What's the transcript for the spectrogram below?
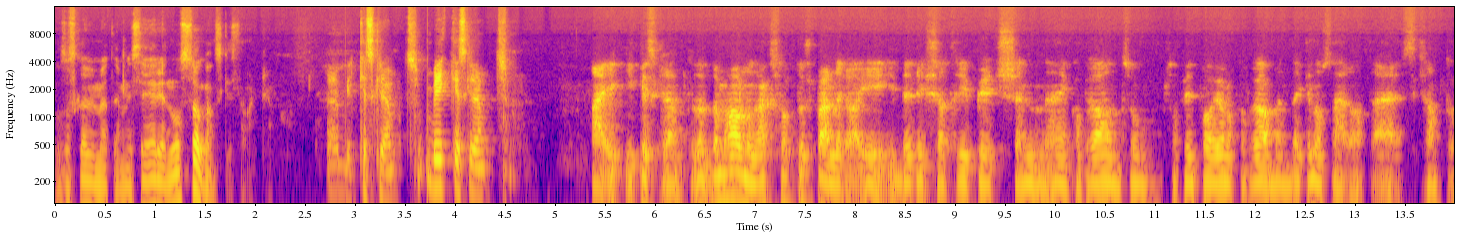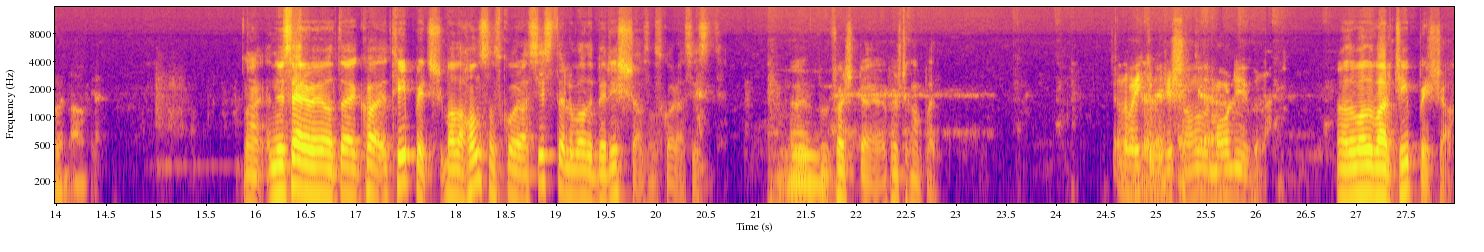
og, så skal vi møte dem i serien også ganske snart. Jeg blir ikke skremt. Blir ikke skremt. Nei, ikke skremt. De, de har noen X-faktor-spillere i, i Berisha, Tripic, en, en Kapran som, som finner på å gjøre noe bra, men det er ikke noe sånn her at jeg er skremt over laget. Nei, nå ser vi at hva, Tripic, Var det han som skåra sist, eller var det Berisha som skåra sist? Mm. Første, første kampen. Ja, det var ikke Berisha, han var målgivende. Ja, da var det bare Tripic, ja.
